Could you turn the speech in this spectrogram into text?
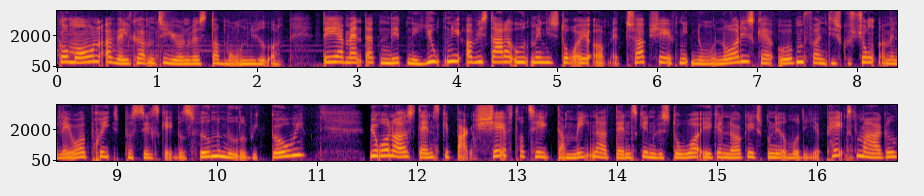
Godmorgen og velkommen til Jørgen Morgennyheder. Det er mandag den 19. juni, og vi starter ud med en historie om, at topchefen i Novo Nordisk er åben for en diskussion om en lavere pris på selskabets fedmemiddel Wegovy. Vi runder også Danske Banks chefstrateg, der mener, at danske investorer ikke er nok eksponeret mod det japanske marked.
